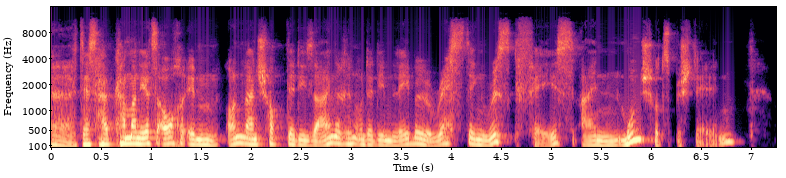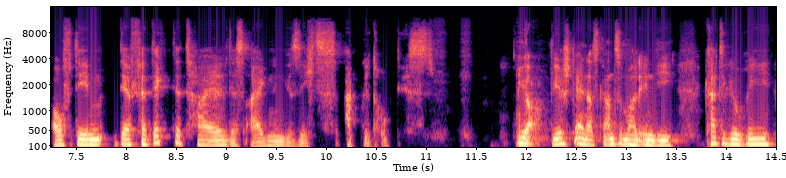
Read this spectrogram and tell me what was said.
äh, deshalb kann man jetzt auch im Online-Shop der Designerin unter dem Label Resting Risk Face einen Mundschutz bestellen, auf dem der verdeckte Teil des eigenen Gesichts abgedruckt ist. Ja, wir stellen das Ganze mal in die Kategorie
